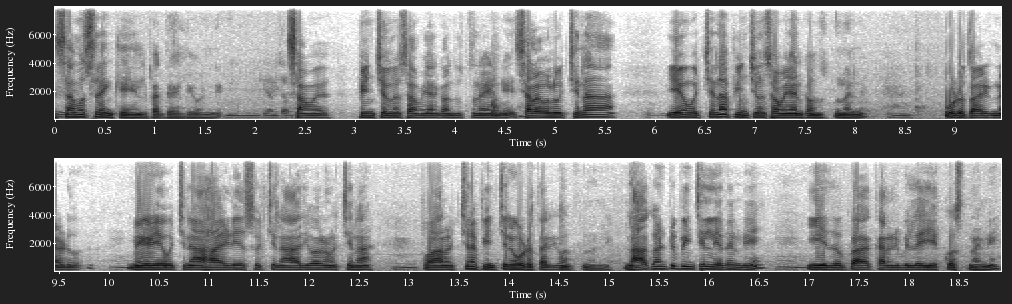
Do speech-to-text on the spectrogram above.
సమస్యలు ఇంకేం పెద్దగా లేవండి సమయ పింఛన్లు సమయానికి అందుతున్నాయండి. సెలవులు వచ్చినా ఏం వచ్చినా పింఛన్ సమయానికి అందుతుందండి. ఒకటో తారీఖు నాడు మేడే వచ్చినా హాలిడేస్ వచ్చినా ఆదివారం వచ్చినా వారం వచ్చినా పింఛన్ ఒకటో తారీఖు ఉంటుందండి నాకంటూ పింఛన్ లేదండి. ఏదో ఒక కరెంట్ బిల్ అయ్యి ఎక్కువ వస్తుందండి.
